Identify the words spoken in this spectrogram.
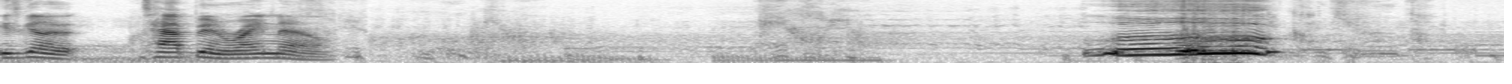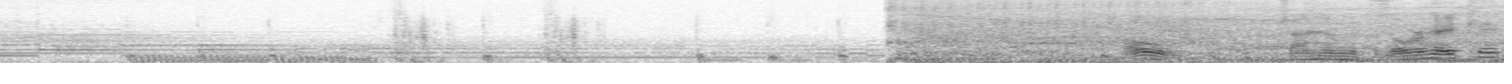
is gonna tap in right now. Oh, hit him with his overhead kick.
